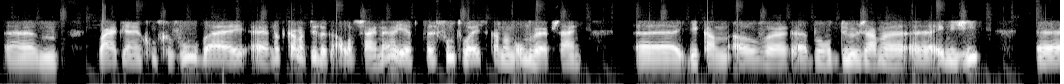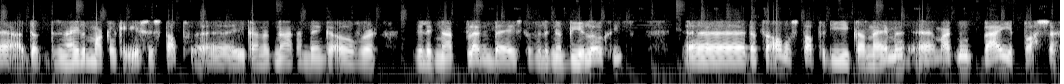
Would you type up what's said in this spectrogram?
Ehm, waar heb jij een goed gevoel bij? En dat kan natuurlijk alles zijn. Hè? Je hebt food waste, kan een onderwerp zijn. Je kan over bijvoorbeeld duurzame energie. Dat is een hele makkelijke eerste stap. Je kan ook na gaan denken over... wil ik naar plant-based of wil ik naar biologisch? Eh, dat zijn allemaal stappen die je kan nemen. Eh, maar het moet bij je passen.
